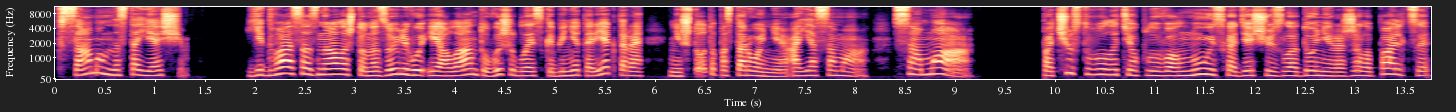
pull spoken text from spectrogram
В самом настоящем. Едва осознала, что назойливую Иоланту вышибла из кабинета ректора не что-то постороннее, а я сама. Сама! Почувствовала теплую волну, исходящую из ладони, разжала пальцы.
